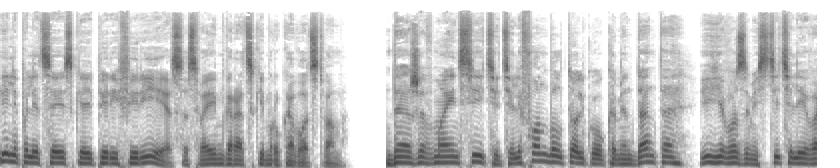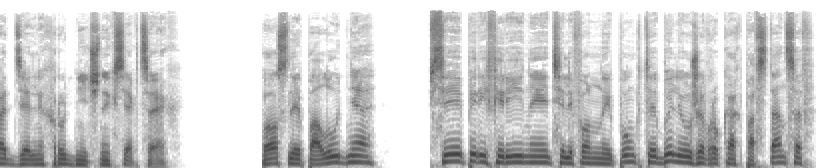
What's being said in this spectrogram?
или полицейская периферия со своим городским руководством. Даже в Майн-Сити телефон был только у коменданта и его заместителей в отдельных рудничных секциях. После полудня все периферийные телефонные пункты были уже в руках повстанцев,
